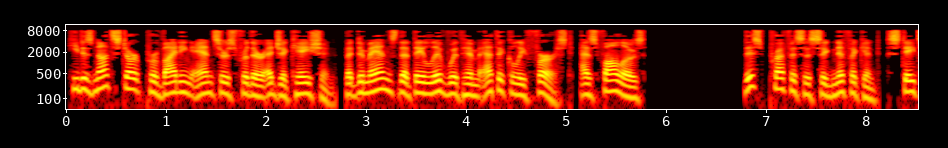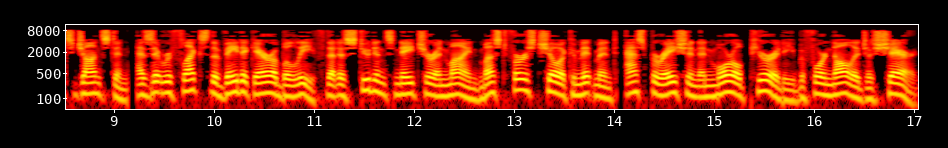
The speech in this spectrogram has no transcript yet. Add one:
He does not start providing answers for their education, but demands that they live with him ethically first, as follows This preface is significant, states Johnston, as it reflects the Vedic-era belief that a student's nature and mind must first show a commitment, aspiration and moral purity before knowledge is shared.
